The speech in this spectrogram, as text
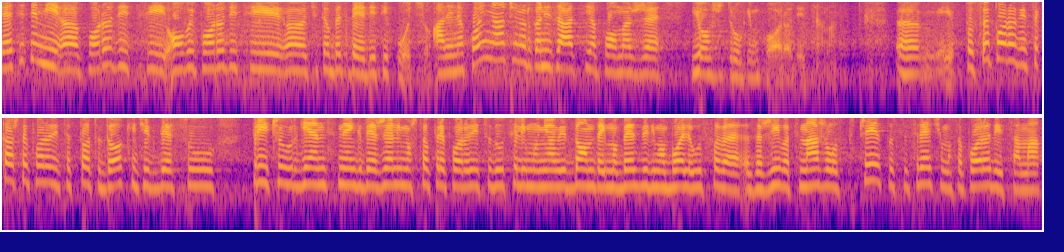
Recite mi, e, porodici, ovoj porodici e, ćete obezbediti kuću, ali na koji način organizacija pomaže još drugim porodicama? E, postoje porodice kao što je porodica Toto Dokić gdje su priče urgentne, gdje želimo što pre porodicu da usilimo u njoj dom, da im obezbedimo bolje uslove za život. Nažalost, često se srećemo sa porodicama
